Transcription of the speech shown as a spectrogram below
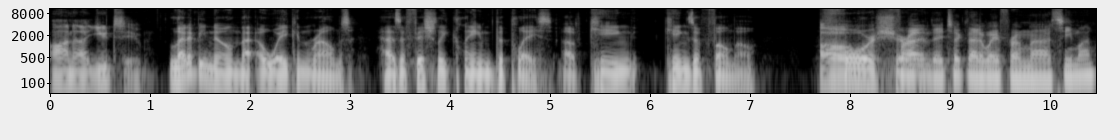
on uh YouTube. let it be known that Awaken Realms has officially claimed the place of King Kings of FOMO. Oh, for sure. For- they took that away from uh, Simon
